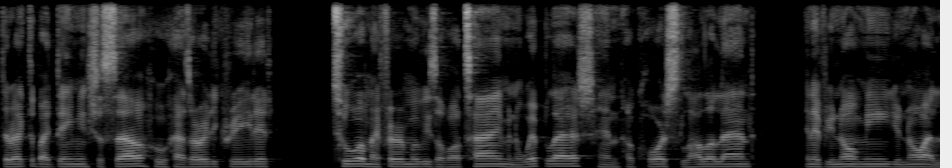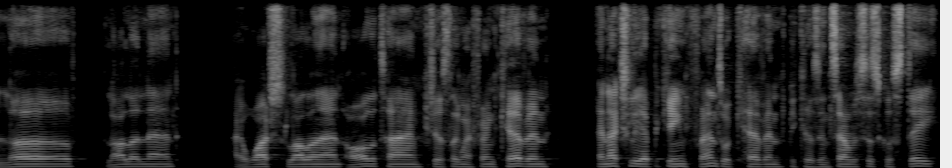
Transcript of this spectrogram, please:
directed by Damien Chazelle, who has already created two of my favorite movies of all time in Whiplash and, of course, La La Land. And if you know me, you know I love La La Land. I watched La La Land all the time, just like my friend Kevin. And actually, I became friends with Kevin because in San Francisco State,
